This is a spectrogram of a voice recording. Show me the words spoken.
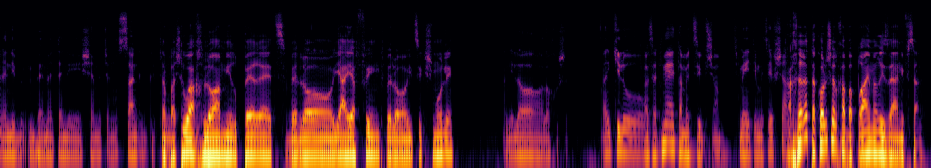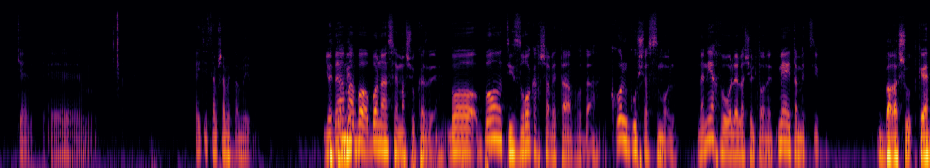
אין לי, באמת, אין לי שמץ של מושג. את אתה בטוח לא עמיר פרץ ולא יאיה פינק ולא איציק שמולי? אני לא, לא חושב. אני כאילו... אז את מי היית מציב שם? את מי הייתי מציב שם? אחרת הקול שלך בפריימרי זה היה נפסל. כן. אמ, הייתי שם שם את אמיר. יודע? מה? בוא, בוא נעשה משהו כזה. בוא, בוא תזרוק עכשיו את העבודה. כל גוש השמאל. נניח והוא עולה לשלטון, את מי היית מציב? ברשות, כן?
